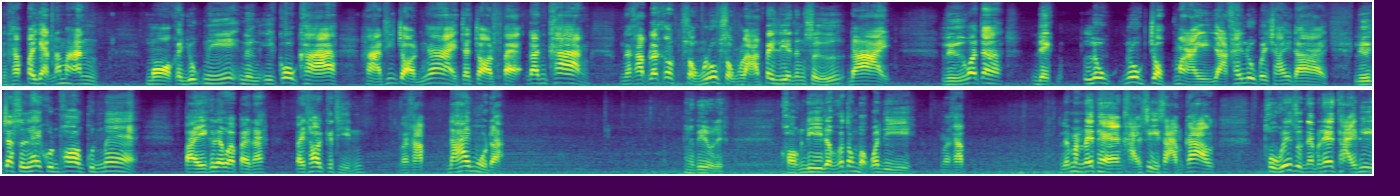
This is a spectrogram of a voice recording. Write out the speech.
นะครับ ประหยัดน้ำมัน เหมาะกับยุคนี้หนึ่งอีโก้คาร์หาที่จอดง่าย จะจอดแปะด้านข้างนะครับ แล้วก็ส่งลูกส่งหลานไปเรียนหนังสือได้ หรือว่าจะเด็กลูกลูกจบใหม่ อยากให้ลูกไปใช้ได้ หรือจะซื้อให้คุณพ่อคุณแม่ ไปเขาเรียกว่าไปนะ ไปทอดกระถินนะครับ ได้หมดอะนี่พี่ดูดิของดีเราก็ต้องบอกว่าดีนะครับ แล้วมันไม่แพงขาย 439 ถูกที่สุดในประเทศไทยพี่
